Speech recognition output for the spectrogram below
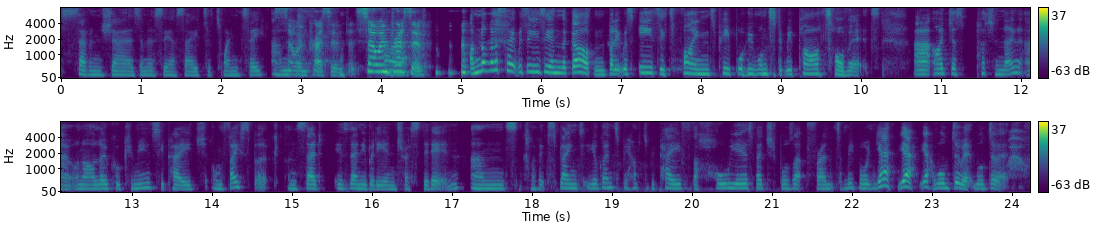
seven shares in a CSA to 20. And, so impressive. It's so uh, impressive. Uh, I'm not going to say it was easy in the garden, but it was easy to find people who wanted to be part of it uh, I just put a note out on our local community page on Facebook and said, "Is anybody interested in?" And kind of explained you're going to be have to be paid for the whole year's vegetables up front. And people went, "Yeah, yeah, yeah, we'll do it, we'll do it." Wow.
